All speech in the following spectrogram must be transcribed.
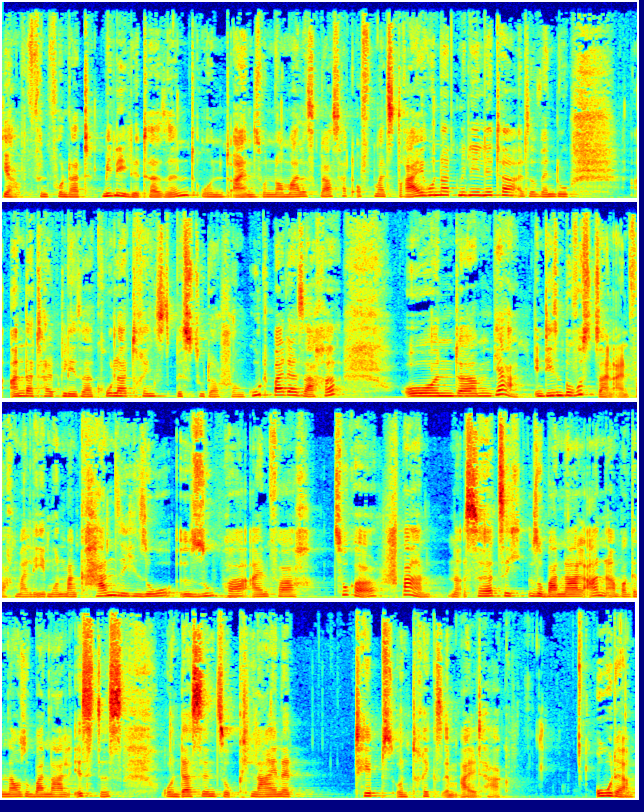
ja 500 Milliliter sind und ein so ein normales Glas hat oftmals 300 Milliliter. Also wenn du anderthalb Gläser Cola trinkst, bist du da schon gut bei der Sache. Und ähm, ja, in diesem Bewusstsein einfach mal leben. Und man kann sich so super einfach Zucker sparen. Ne, es hört sich so banal an, aber genauso banal ist es. Und das sind so kleine Tipps und Tricks im Alltag. Oder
